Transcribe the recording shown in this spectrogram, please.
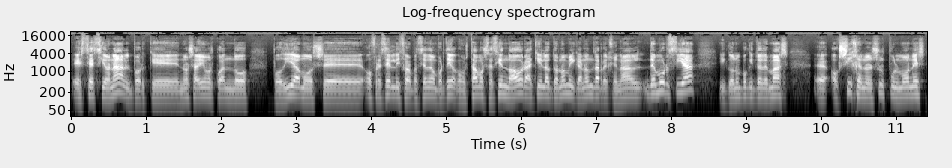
excepcional, porque no sabíamos cuándo podíamos eh, ofrecer la información deportiva como estamos haciendo ahora aquí en la Autonómica en Onda Regional de Murcia y con un poquito de más eh, oxígeno en sus pulmones,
